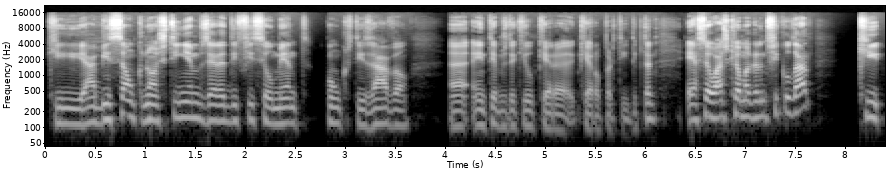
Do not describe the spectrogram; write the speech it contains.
Que a ambição que nós tínhamos era dificilmente concretizável uh, em termos daquilo que era, que era o partido. E, portanto, essa eu acho que é uma grande dificuldade que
